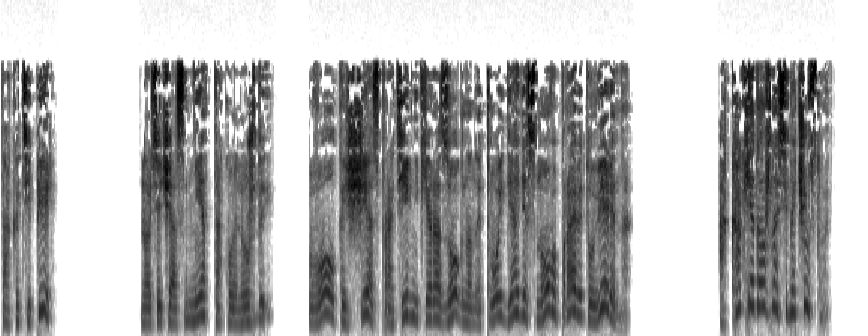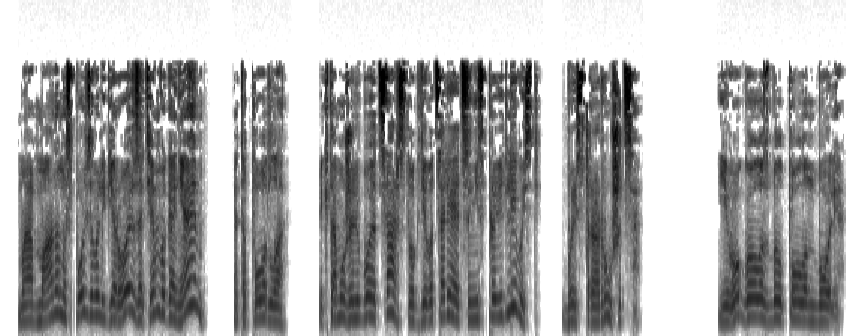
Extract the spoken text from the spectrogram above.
Так и теперь. Но сейчас нет такой нужды. Волк исчез, противники разогнаны, твой дядя снова правит уверенно. А как я должна себя чувствовать? Мы обманом использовали героя, затем выгоняем? Это подло. И к тому же любое царство, где воцаряется несправедливость, быстро рушится. Его голос был полон боли.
